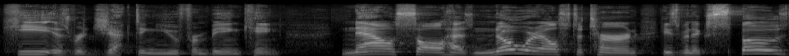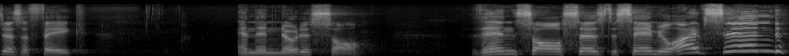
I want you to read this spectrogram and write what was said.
he is rejecting you from being king. Now Saul has nowhere else to turn. He's been exposed as a fake. And then notice Saul. Then Saul says to Samuel, I've sinned.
